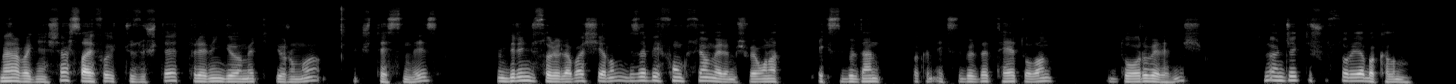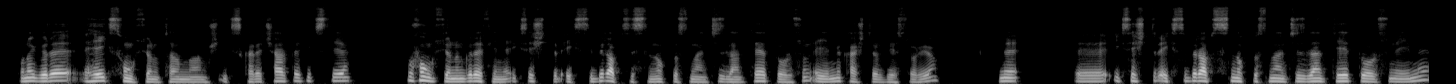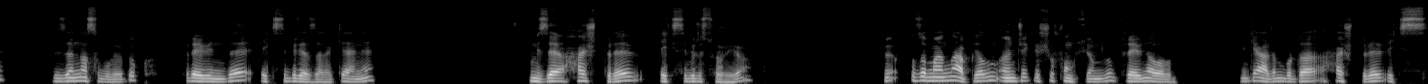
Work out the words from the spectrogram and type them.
Merhaba gençler. Sayfa 303'te türevin geometrik yorumu 3 testindeyiz. Şimdi birinci soruyla başlayalım. Bize bir fonksiyon verilmiş ve ona eksi birden bakın eksi birde teğet olan doğru verilmiş. Şimdi öncelikle şu soruya bakalım. Buna göre hx fonksiyonu tanımlanmış x kare çarpı fx diye. Bu fonksiyonun grafiğine x eşittir eksi 1 absisli noktasından çizilen teğet doğrusunun eğimi kaçtır diye soruyor. Şimdi e, x eşittir eksi 1 absisli noktasından çizilen teğet doğrusunun eğimi bize nasıl buluyorduk? Türevinde eksi 1 yazarak yani bize h türev eksi 1'i soruyor. Şimdi o zaman ne yapalım? Öncelikle şu fonksiyonumuzun türevini alalım. Geldim burada h türev x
